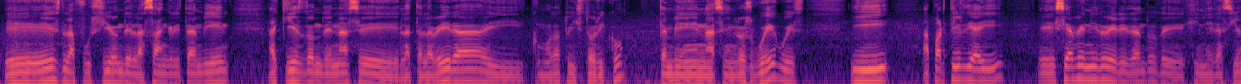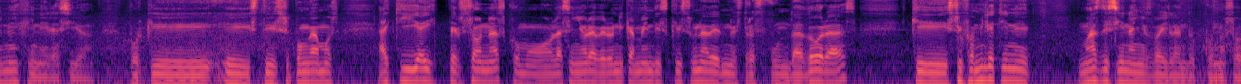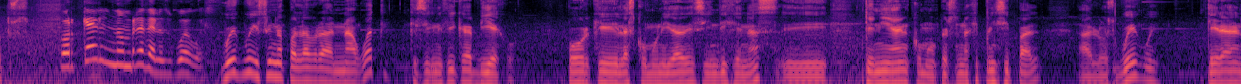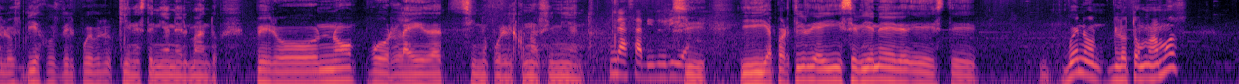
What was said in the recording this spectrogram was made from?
Es la fusión de la sangre también. Aquí es donde nace la talavera y como dato histórico también nacen los huehues. Y a partir de ahí eh, se ha venido heredando de generación en generación, porque este, supongamos, aquí hay personas como la señora Verónica Méndez, que es una de nuestras fundadoras, que su familia tiene más de 100 años bailando con nosotros. ¿Por qué el nombre de los huehues? Huehue es una palabra náhuatl que significa viejo, porque las comunidades indígenas eh, tenían como personaje principal a los huehue, que eran los viejos del pueblo quienes tenían el mando, pero no por la edad, sino por el conocimiento. La sabiduría. Sí, y a partir de ahí se viene, este, bueno, lo tomamos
